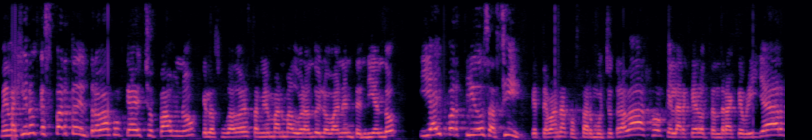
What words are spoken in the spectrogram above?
Me imagino que es parte del trabajo que ha hecho Pauno, que los jugadores también van madurando y lo van entendiendo y hay partidos así, que te van a costar mucho trabajo, que el arquero tendrá que brillar,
